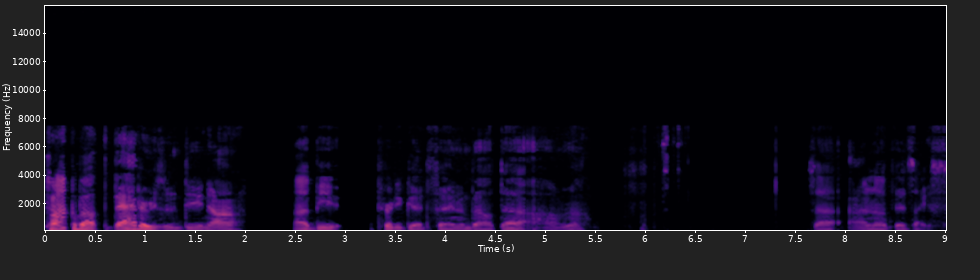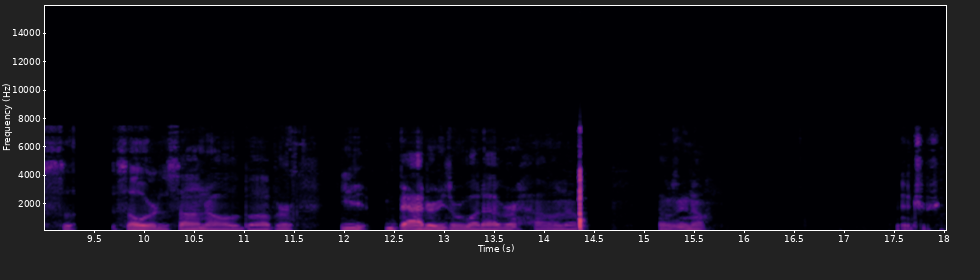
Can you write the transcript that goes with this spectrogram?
talk about the batteries indeed. Now, I'd be pretty good saying about that. I don't know. So I don't know if it's like solar, the sun, or all above, or you, batteries or whatever. I don't know. That was, you know, interesting.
